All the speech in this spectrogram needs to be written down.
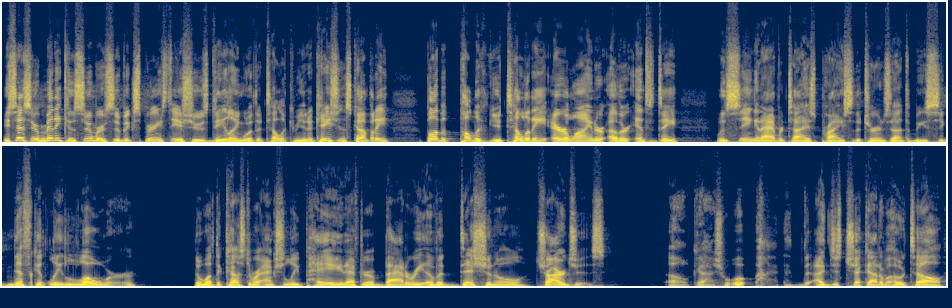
He says here many consumers have experienced issues dealing with a telecommunications company, public utility, airline, or other entity when seeing an advertised price that turns out to be significantly lower than what the customer actually paid after a battery of additional charges oh gosh, I just checked out of a hotel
